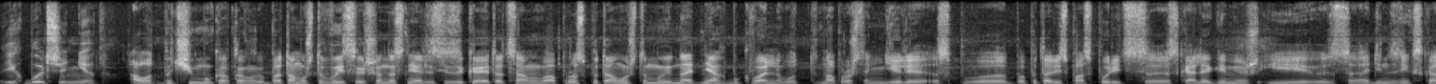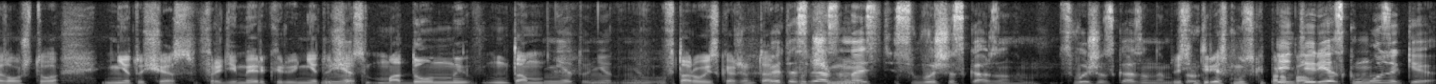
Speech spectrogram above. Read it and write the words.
их больше нет. А вот почему? Потому что вы совершенно сняли с языка этот самый вопрос, потому что мы на днях буквально, вот на прошлой неделе попытались поспорить с, с коллегами, и один из них сказал, что нету сейчас Фредди Меркьюри, нету нет. сейчас Мадонны, ну там... Нету, нет, нет. Второй, скажем так. Это почему? связано с вышесказанным. С вышесказанным. То есть интерес к музыке пропал? Интерес к музыке,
